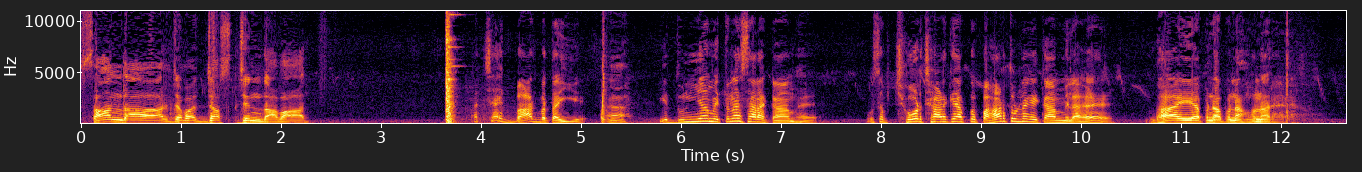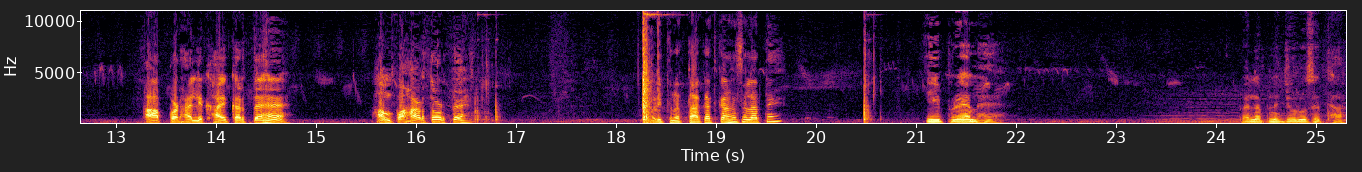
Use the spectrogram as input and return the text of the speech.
शानदार ज़बरदस्त जिंदाबाद। अच्छा एक बात बताइए। हाँ, ये दुनिया में इतना सारा काम है। वो सब छोड़ छाड़ के आपको पहाड़ तोड़ने का काम मिला है। भाई अपना अपना हुनर है। आप पढ़ाई लिखाई करते हैं हम पहाड़ तोड़ते हैं। और इतना ताकत कहाँ से लाते हैं? ये प्रेम है। पहले अपने जोरों से था।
